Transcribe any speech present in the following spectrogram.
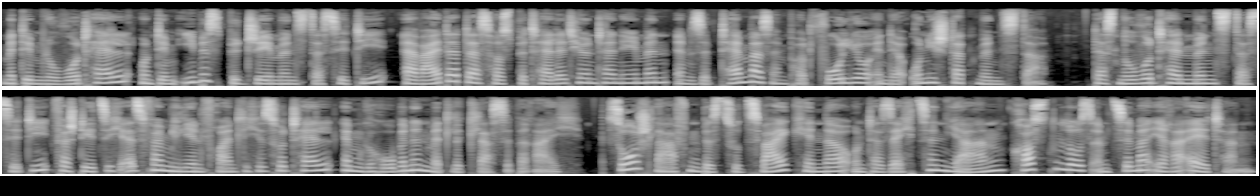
Mit dem Novotel und dem Ibis Budget Münster City erweitert das Hospitality-Unternehmen im September sein Portfolio in der Unistadt Münster. Das Novotel Münster City versteht sich als familienfreundliches Hotel im gehobenen Mittelklassebereich. So schlafen bis zu zwei Kinder unter 16 Jahren kostenlos im Zimmer ihrer Eltern.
